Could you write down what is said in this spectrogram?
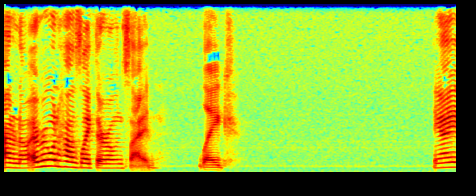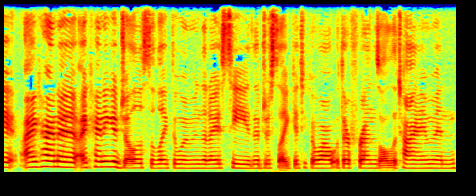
I don't know. Everyone has like their own side. Like yeah, I I kind of I kind of get jealous of like the women that I see that just like get to go out with their friends all the time and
